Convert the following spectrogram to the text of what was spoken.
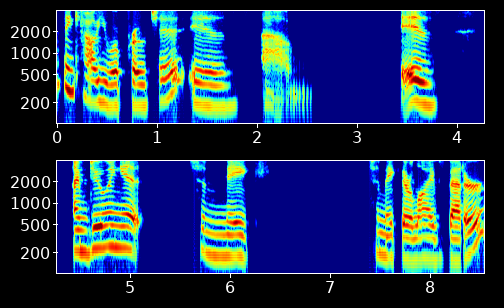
i think how you approach it is um, is i'm doing it to make to make their lives better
